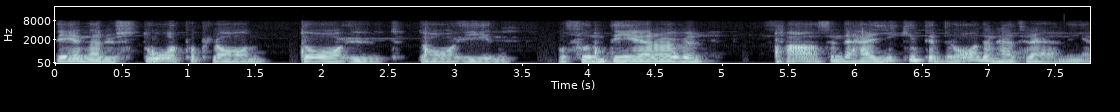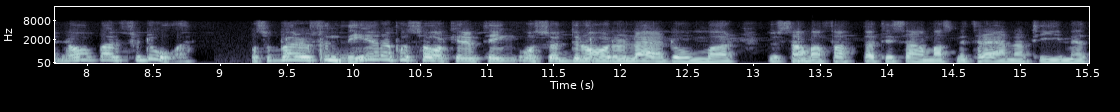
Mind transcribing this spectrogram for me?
Det är när du står på plan dag ut, dag in och funderar över fasen, det här gick inte bra den här träningen. Ja, varför då? Och så börjar du fundera på saker och ting och så drar du lärdomar. Du sammanfattar tillsammans med tränarteamet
